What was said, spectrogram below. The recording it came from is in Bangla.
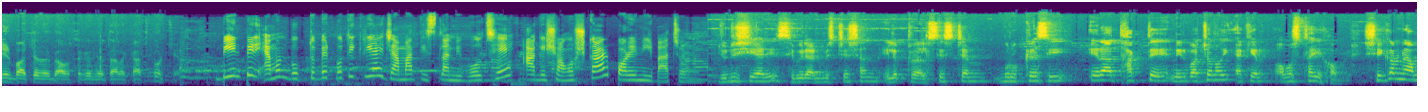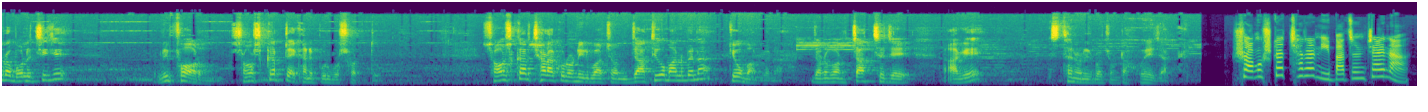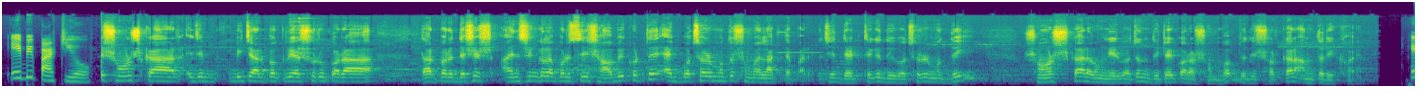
নির্বাচনের ব্যবস্থা জন্য তারা কাজ করছেন বিএনপির এমন বক্তব্যের প্রতিক্রিয়ায় জামাত ইসলামী বলছে আগে সংস্কার পরে নির্বাচন। Judiciary civil administration electoral system bureaucracy এরা থাকতে নির্বাচন ওই একের অবস্থাই হবে। সেই কারণে আমরা বলেছি যে রিফর্ম সংস্কারটা এখানে পূর্ব শর্ত। সংস্কার ছাড়া কোনো নির্বাচন জাতীয় মানবে না কেউ মানবে না। জনগণ চাচ্ছে যে আগে স্থানীয় নির্বাচনটা হয়ে যাক। সংস্কার ছাড়া নির্বাচন চায় না এবি পার্টিও। সংস্কার, এই যে বিচার প্রক্রিয়া শুরু করা, তারপরে দেশের আইন শৃঙ্খলা পরিস্থিতি স্বাভাবিক করতে এক বছরের মতো সময় লাগতে পারে। যে দেড় থেকে দুই বছরের মধ্যেই সংস্কার এবং নির্বাচন দুইটাই করা সম্ভব যদি সরকার আন্তরিক হয়।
